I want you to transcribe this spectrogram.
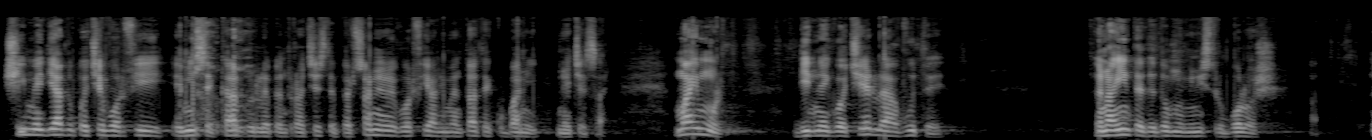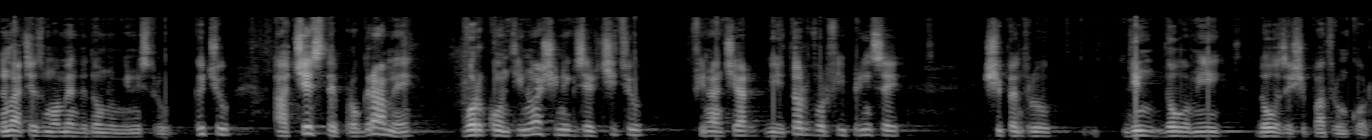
și imediat după ce vor fi emise cardurile pentru aceste persoane, vor fi alimentate cu banii necesari. Mai mult, din negocierile avute înainte de domnul ministru Boloș, în acest moment de domnul ministru Câciu, aceste programe vor continua și în exercițiu financiar viitor, vor fi prinse și pentru din 2024 încolo.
